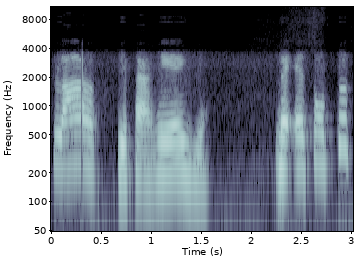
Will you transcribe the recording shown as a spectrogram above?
fleur qui est pareille, mais elles sont toutes,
